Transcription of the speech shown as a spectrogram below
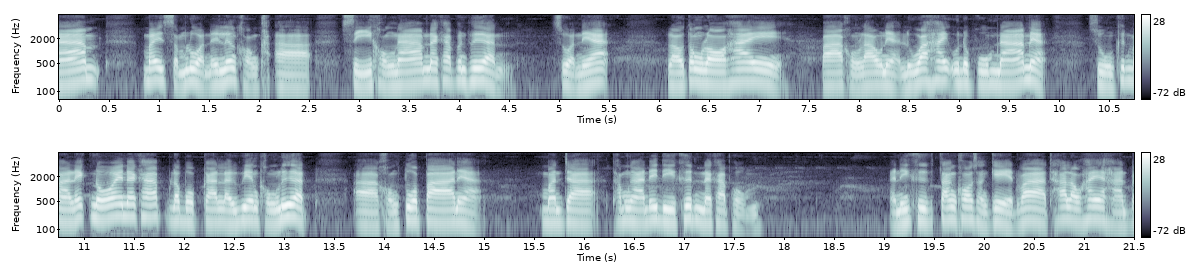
น้ำ ไม่สำรวจในเรื่องของอสีของน้ำนะครับเพื่อนๆ ส่วนนี้เราต้องรอให้ปลาของเราเนี่ยหรือว่าให้อุณหภูมิน้ำเนี่ยสูงขึ้นมาเล็กน้อยนะครับ ระบบการไหลเวียนของเลือดอของตัวปลาเนี่ยมันจะทำงานได้ดีขึ้นนะครับผม อันนี้คือตั้งข้อสังเกตว่าถ้าเราให้อาหารไป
